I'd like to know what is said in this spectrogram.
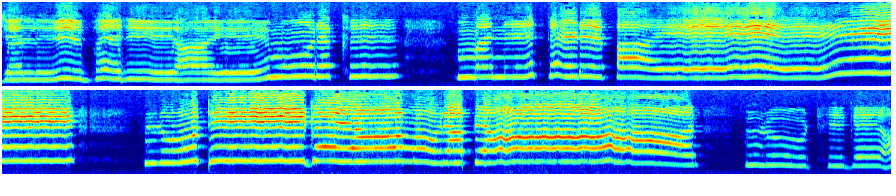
جل بھر آئے مورکھ من تڑ پائے روٹ گیا مورا پیار روٹ گیا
